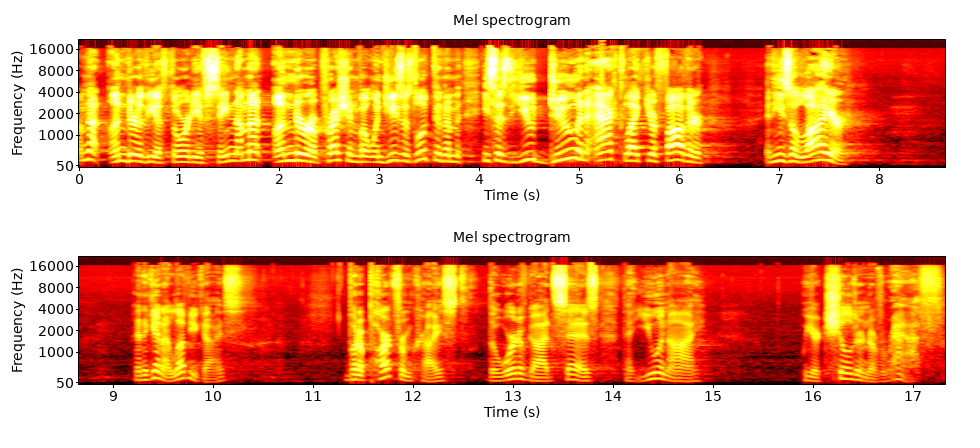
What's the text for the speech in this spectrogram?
I'm not under the authority of Satan. I'm not under oppression. But when Jesus looked at him, he says, You do and act like your father and he's a liar. And again, I love you guys. But apart from Christ, the Word of God says that you and I, we are children of wrath,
